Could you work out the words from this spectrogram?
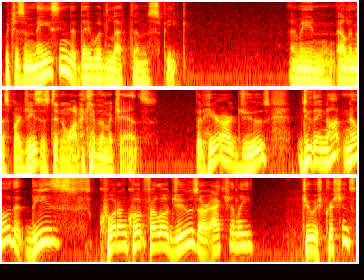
Which is amazing that they would let them speak. I mean, Elymas Bar Jesus didn't want to give them a chance. but here are Jews. Do they not know that these quote unquote fellow Jews are actually Jewish Christians?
